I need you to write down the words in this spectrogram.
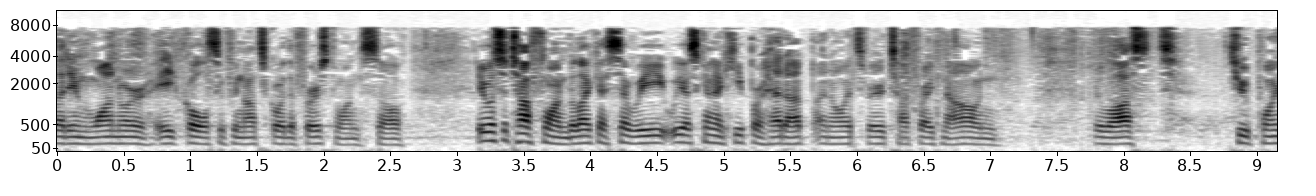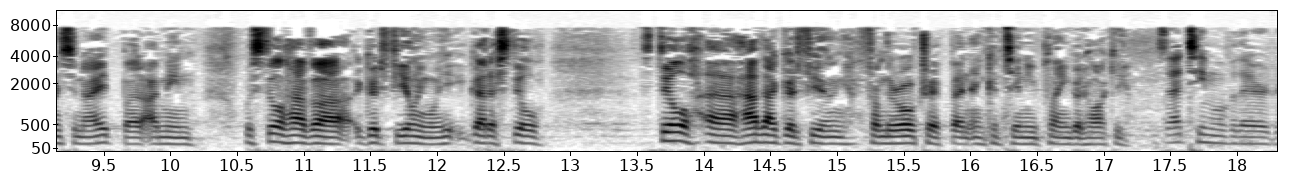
let in one or eight goals if we not score the first one. So it was a tough one. But like I said, we we just gonna keep our head up. I know it's very tough right now, and we lost two points tonight. But I mean, we still have a, good feeling. We got to still still uh, have that good feeling from the road trip and, and continue playing good hockey. Is that team over there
